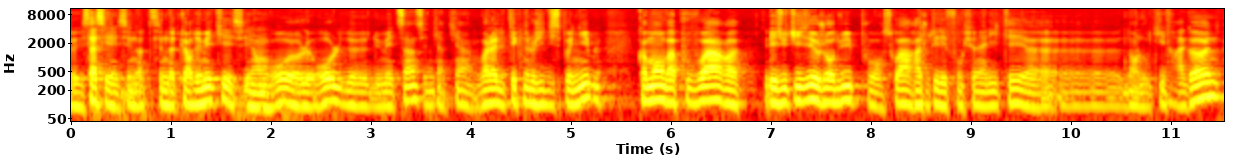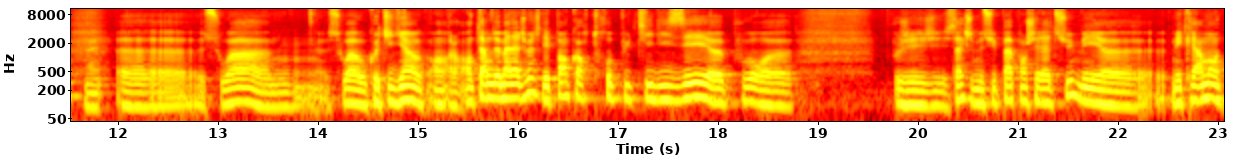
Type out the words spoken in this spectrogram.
Et ça, c'est notre, notre cœur de métier. C'est en mmh. gros euh, le rôle du médecin, c'est de dire tiens, voilà les technologies disponibles, comment on va pouvoir euh, les utiliser aujourd'hui pour soit rajouter des fonctionnalités dans l'outil Dragon, soit, soit au quotidien. alors, en termes de management, je n'ai pas encore trop utilisé pour c'est vrai que je ne me suis pas penché là-dessus, mais, euh, mais clairement,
